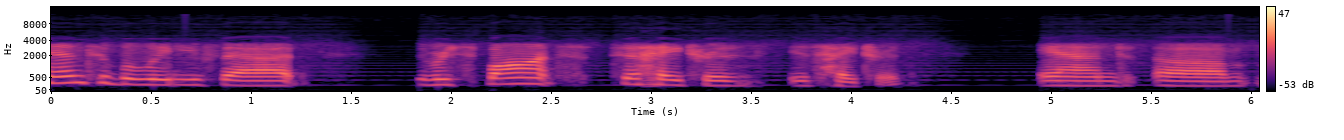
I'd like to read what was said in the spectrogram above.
tend to believe that the response to hatred is hatred. And um,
